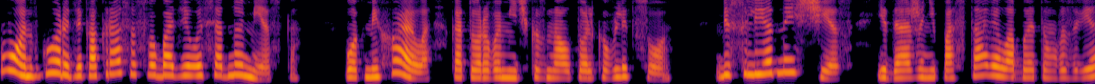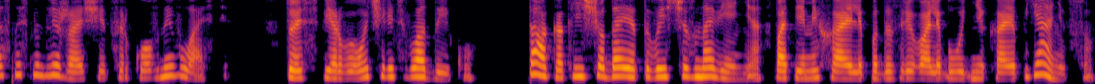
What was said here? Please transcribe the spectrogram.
Вон, в городе как раз освободилось одно место. Поп Михайла, которого Мичка знал только в лицо, бесследно исчез и даже не поставил об этом в известность надлежащие церковной власти, то есть в первую очередь владыку. Так как еще до этого исчезновения в папе Михаиле подозревали блудника и пьяницу,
